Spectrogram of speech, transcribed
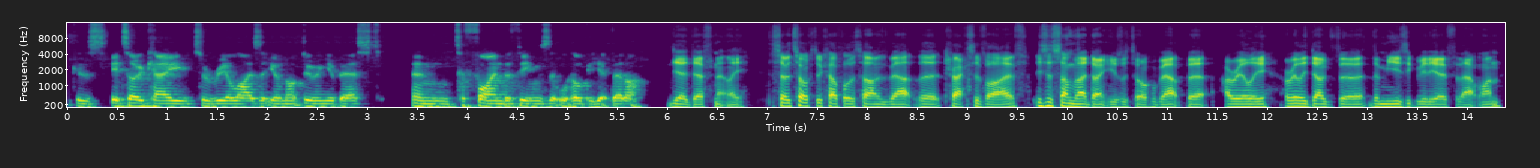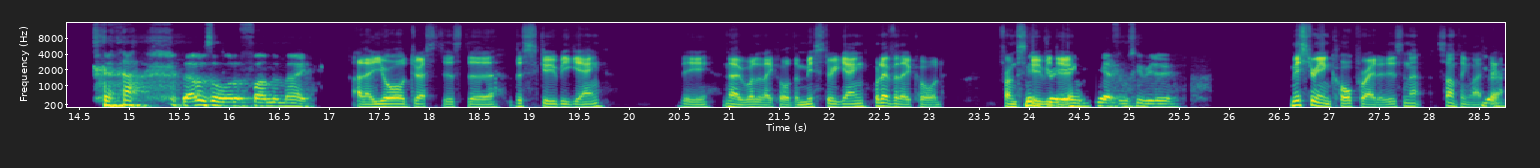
because it's okay to realize that you're not doing your best and to find the things that will help you get better. Yeah, definitely. So we talked a couple of times about the track "Survive." This is something I don't usually talk about, but I really, I really dug the the music video for that one. that was a lot of fun to make. I know you're all dressed as the the Scooby Gang, the no, what are they called? The Mystery Gang, whatever they're called, from Scooby Doo. Yeah, from Scooby Doo. Mystery Incorporated, isn't it? Something like Yeah. that.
